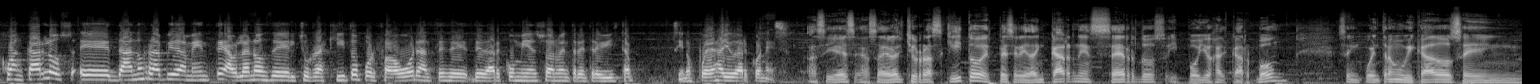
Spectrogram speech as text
Juan Carlos, eh, danos rápidamente, háblanos del churrasquito, por favor, antes de dar comienzo a nuestra entrevista, si nos puedes ayudar con eso. Así es, asadero el churrasquito, especialidad en carnes, cerdos y pollos al carbón. Se encuentran ubicados en,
